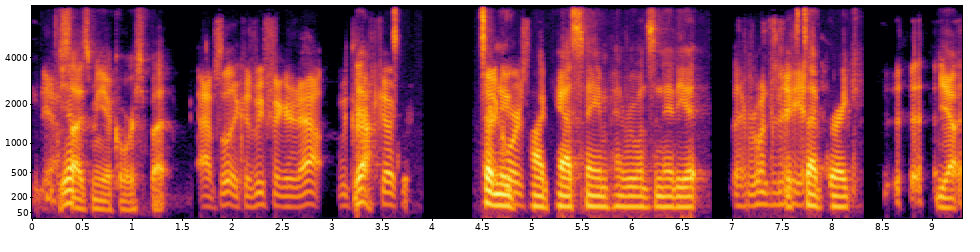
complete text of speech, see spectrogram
Yeah, Besides me, of course, but absolutely, because we figured it out. We Yeah. cracked code. It's our new course. podcast name. Everyone's an idiot Everyone's an idiot. except Greg. yeah.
